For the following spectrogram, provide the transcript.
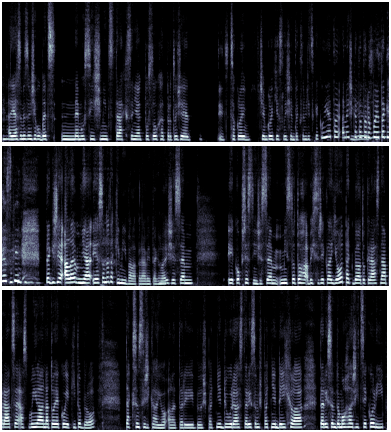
no. a já si myslím, že vůbec nemusíš mít strach se nějak poslouchat, protože cokoliv, v čemkoliv tě slyším, tak jsem vždycky jako, je to, Aneška, tato dobu je tak hezky. Takže, ale mě, já jsem to taky mývala právě takhle, mm. že jsem jako přesně, že jsem místo toho, abych si řekla, jo, tak byla to krásná práce a vzpomínala na to, jako jaký to bylo, tak jsem si říkala, jo, ale tady byl špatně důraz, tady jsem špatně dejchla, tady jsem to mohla říct jako líp,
